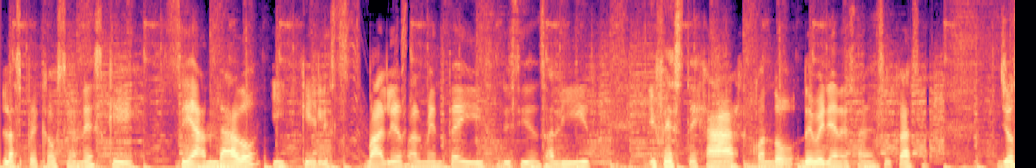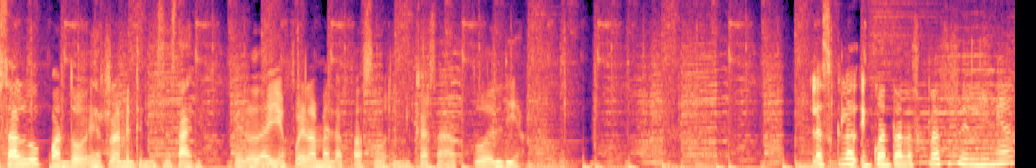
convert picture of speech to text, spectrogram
las precauciones que se han dado y que les vale realmente y deciden salir y festejar cuando deberían estar en su casa. Yo salgo cuando es realmente necesario, pero de ahí en fuera me la paso en mi casa todo el día. Las en cuanto a las clases en línea,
